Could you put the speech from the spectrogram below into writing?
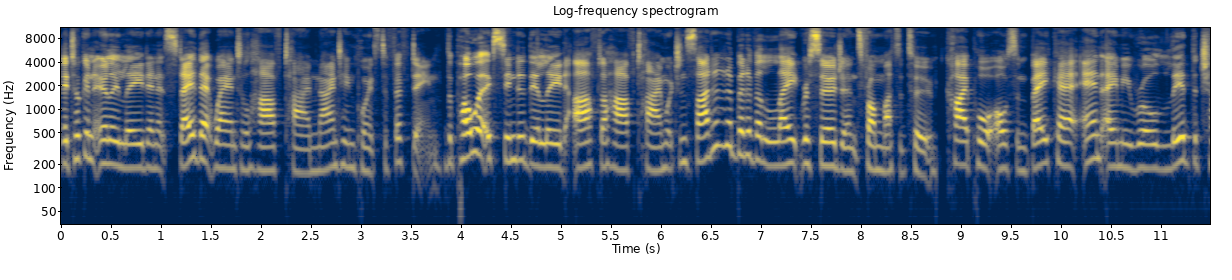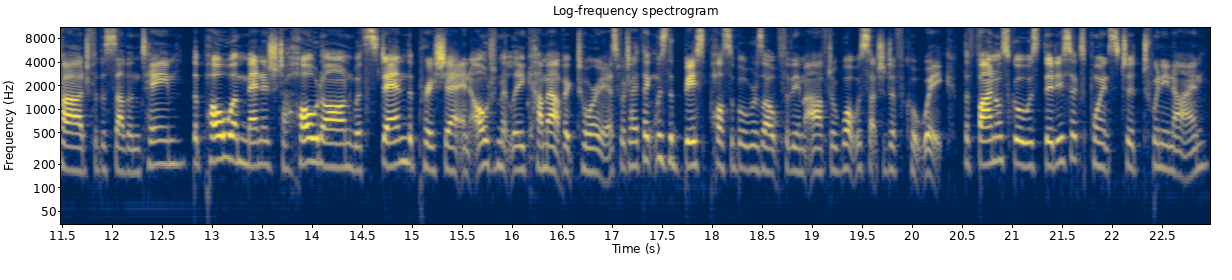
It took an early lead and it stayed that way until half time, 19 points to 15. The Poua extended their lead after half time, which incited a bit of a late resurgence from Matatu. Kaipo Olsen Baker and Amy Rule led the charge for the Southern team. The Poua managed to hold on, withstand the pressure, and ultimately come out victorious, which I think was the best possible result for them after what was such a difficult week. The final score was 36 points to 29,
